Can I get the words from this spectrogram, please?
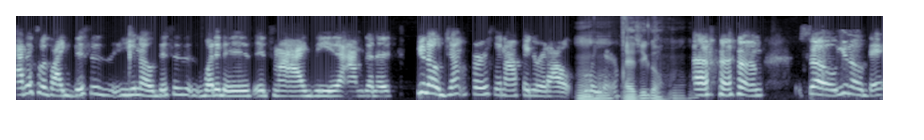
I just was like, this is, you know, this is what it is. It's my idea. I'm gonna, you know, jump first and I'll figure it out Mhm. later. As you go. Mhm. Um, so, you know, that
